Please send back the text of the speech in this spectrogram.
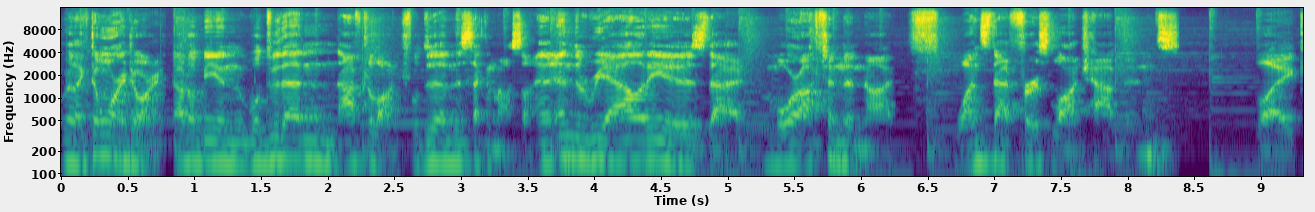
we're like, don't worry, don't worry, that'll be in, we'll do that in after launch, we'll do that in the second milestone, and, and the reality is that more often than not, once that first launch happens, like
